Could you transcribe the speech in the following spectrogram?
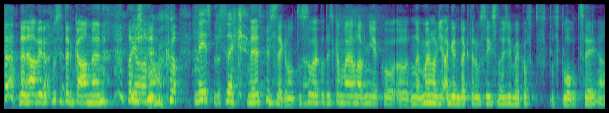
Nedávej do pusy ten kámen. Takže Jo, no. jako, Nejez písek. Nejes písek, no. To no. jsou jako teďka moje hlavní, jako, eh, ne, moje hlavní agenda, kterou se jí snažím jako v, v, v tlouci. A...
